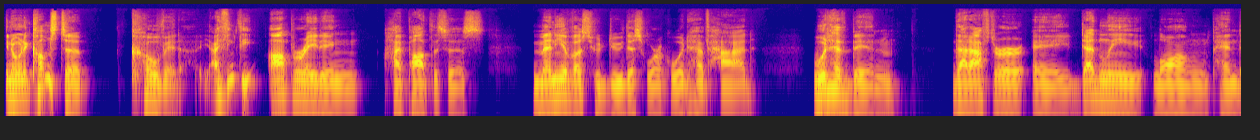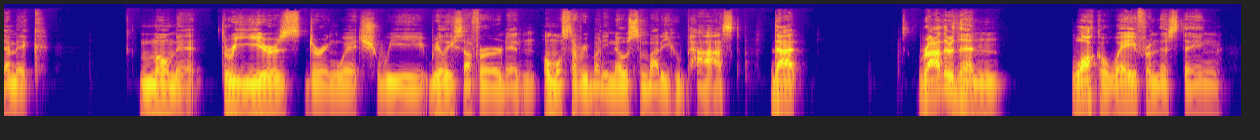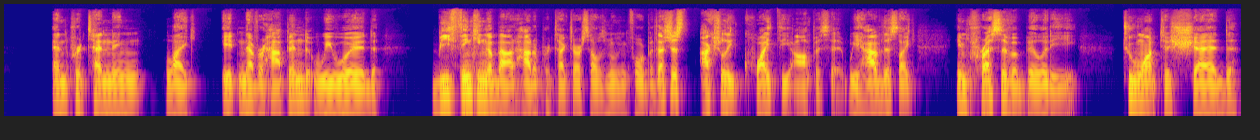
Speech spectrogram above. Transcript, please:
You know when it comes to covid i think the operating hypothesis many of us who do this work would have had would have been that after a deadly long pandemic moment 3 years during which we really suffered and almost everybody knows somebody who passed that rather than walk away from this thing and pretending like it never happened, we would be thinking about how to protect ourselves moving forward. But that's just actually quite the opposite. We have this like impressive ability to want to shed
